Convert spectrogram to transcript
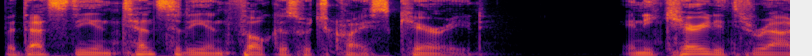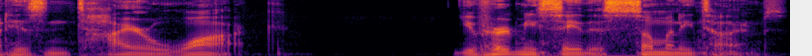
But that's the intensity and focus which Christ carried. And he carried it throughout his entire walk. You've heard me say this so many times,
